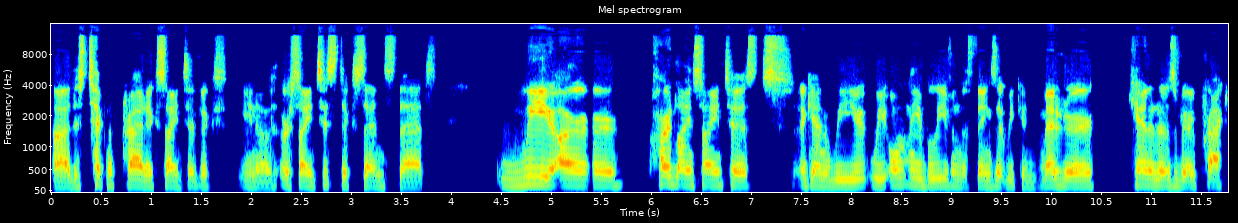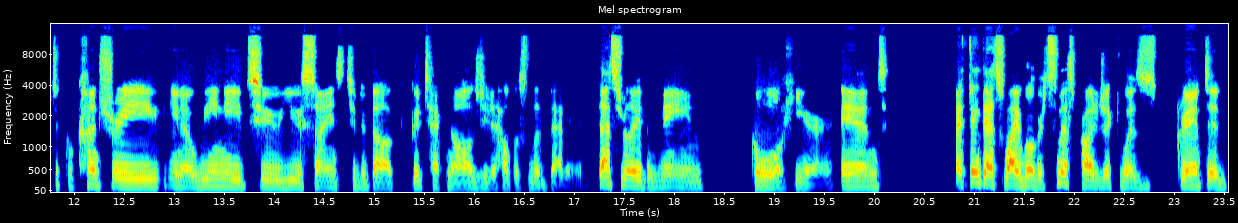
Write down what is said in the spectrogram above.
uh, this technocratic, scientific, you know, or scientific sense that we are hardline scientists. Again, we we only believe in the things that we can measure Canada is a very practical country. You know, we need to use science to develop good technology to help us live better. That's really the main goal here. And I think that's why Wilbert Smith's project was granted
